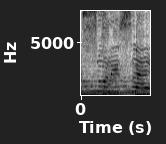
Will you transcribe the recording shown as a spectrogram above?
sulle sei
